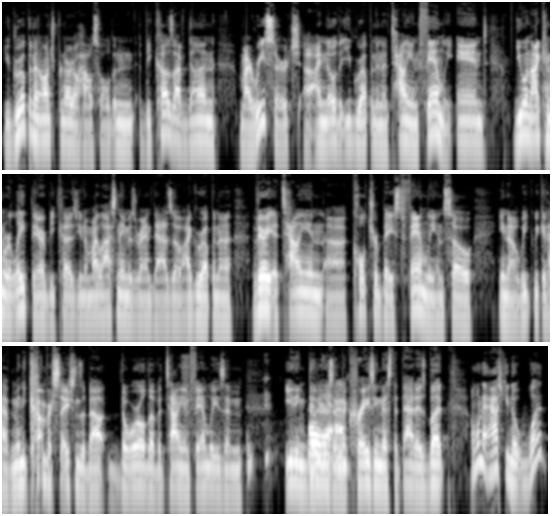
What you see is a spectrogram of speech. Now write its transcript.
You grew up in an entrepreneurial household. And because I've done my research, uh, I know that you grew up in an Italian family. And you and I can relate there because you know my last name is Randazzo. I grew up in a very Italian uh, culture based family, and so you know we we could have many conversations about the world of Italian families and eating oh, dinners oh, yeah. and the craziness that that is. But I want to ask you know what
